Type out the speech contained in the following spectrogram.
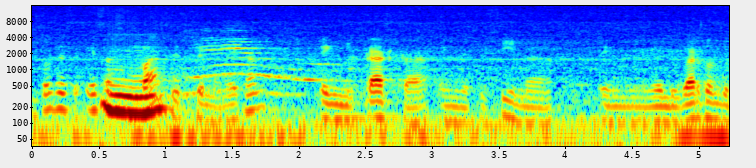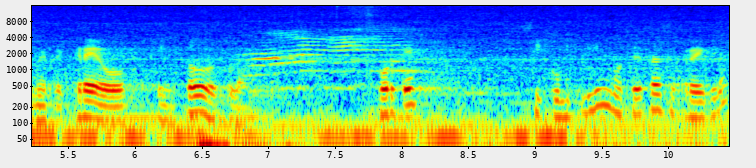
Entonces, esas mm. bases se manejan en mi casa, en mi oficina, en el lugar donde me recreo, en todos lados. ¿Por qué? Si cumplimos esas reglas,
